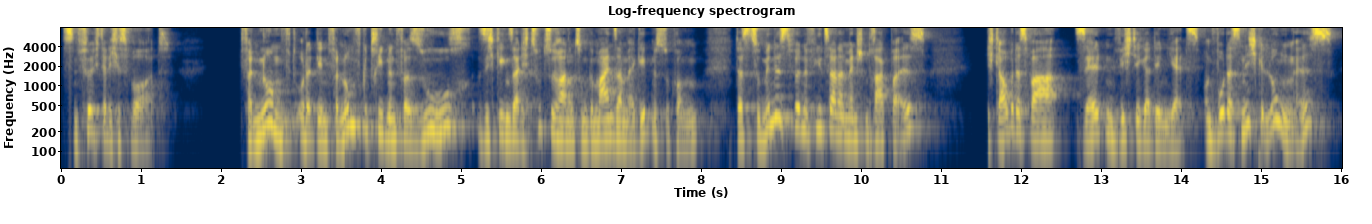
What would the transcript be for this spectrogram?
ist ein fürchterliches Wort, Vernunft oder den vernunftgetriebenen Versuch, sich gegenseitig zuzuhören und zum gemeinsamen Ergebnis zu kommen, das zumindest für eine Vielzahl an Menschen tragbar ist, ich glaube, das war selten wichtiger denn jetzt. Und wo das nicht gelungen ist,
